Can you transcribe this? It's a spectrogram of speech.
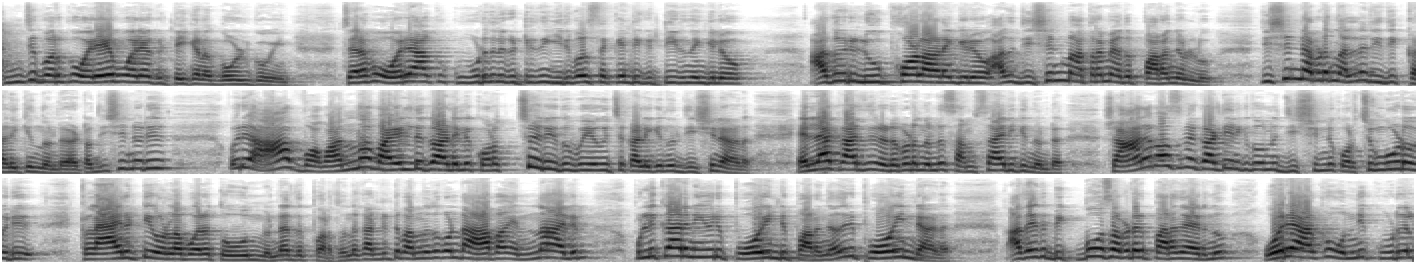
അഞ്ച് പേർക്ക് ഒരേപോലെ കിട്ടിയിരിക്കണം ഗോൾഡ് കോയിൻ ചിലപ്പോൾ ഒരാൾക്ക് കൂടുതൽ കിട്ടിയിരുന്ന ഇരുപത് സെക്കൻഡ് കിട്ടിയിരുന്നെങ്കിലോ? അതൊരു ലൂപ്പ് ഹോൾ ആണെങ്കിലോ അത് ജിഷിൻ മാത്രമേ അത് പറഞ്ഞുള്ളൂ. ജിഷിൻ അവിടെ നല്ല രീതിയിൽ കളിക്കുന്നുണ്ട് കേട്ടോ. ജിഷിൻ ഒരു ഒരു ആ വന്ന വൈൽഡ് കാർഡിൽ കുറച്ചൊരു ഇത് ഉപയോഗിച്ച് കളിക്കുന്നത് ജിഷിനാണ്. എല്ലാ കാര്യത്തിലും ഇടപെടുന്നുണ്ട് സംസാരിക്കുന്നുണ്ട്. ഷാനവാസിനെ കാട്ടി എനിക്ക് തോന്നുന്നു ജിഷിന് കുറച്ചും കൂടെ ഒരു ക്ലാരിറ്റി ഉള്ള പോലെ തോന്നുന്നുണ്ട്. അത് പുറത്തുനിന്ന് കണ്ടിട്ട് വന്നത് കൊണ്ടാവാം. എന്നാലും പുള്ളിക്കാരൻ ഈ ഒരു പോയിന്റ് പറഞ്ഞു. അതൊരു പോയിന്റാണ് അതായത് ബിഗ് ബോസ് അവിടെ പറഞ്ഞായിരുന്നു ഒരാൾക്ക് ഒന്നി കൂടുതൽ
